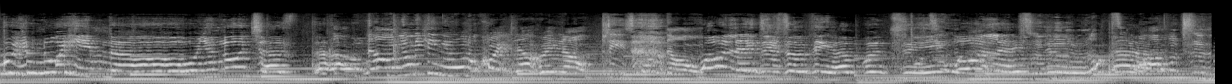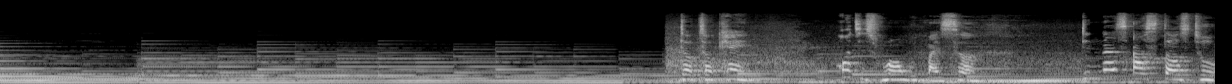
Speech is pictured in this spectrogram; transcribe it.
But you know him now. You know Charles now. Calm down. Now. Please, calm down. What will I do if something happened to him? What will I do? Nothing will happen to you. Dr. Kane, what is wrong with my son? The nurse asked us to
